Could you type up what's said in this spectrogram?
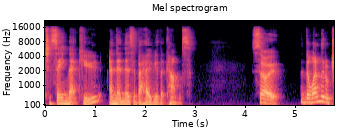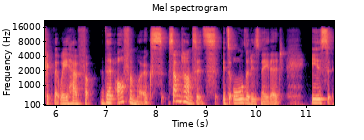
to seeing that cue, and then there's a behavior that comes. So the one little trick that we have that often works, sometimes it's it's all that is needed, is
